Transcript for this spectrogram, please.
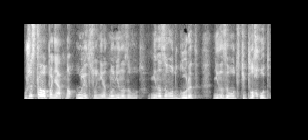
уже стало понятно, улицу ни одну не назовут. Не назовут город, не назовут теплоход.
